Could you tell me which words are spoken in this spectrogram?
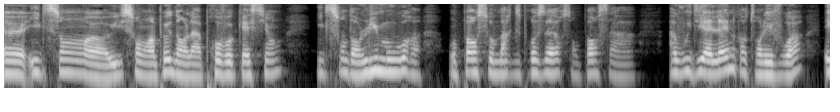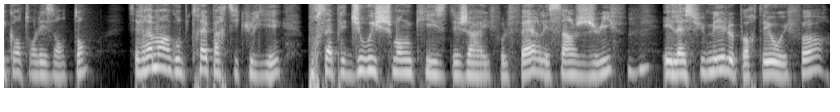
Ils sont, ils sont un peu dans la provocation. Ils sont dans l'humour. On pense aux Marx Brothers, on pense à, à Woody Allen quand on les voit et quand on les entend. C'est vraiment un groupe très particulier. Pour s'appeler Jewish Monkeys, déjà, il faut le faire, les singes juifs, mhm. et l'assumer, le porter haut et fort.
